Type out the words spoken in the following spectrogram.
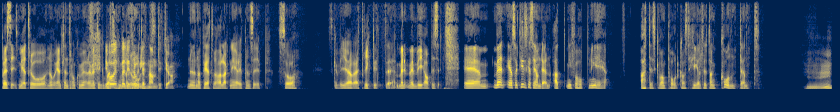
Precis, men jag tror nog egentligen inte de kommer göra det. Det var ett väldigt roligt att namn tyckte jag. Nu när Petra har lagt ner i princip så ska vi göra ett riktigt... eh, Men, men vi, ja precis. Ehm, Men en sak till ska jag säga om den, att min förhoppning är att det ska vara en podcast helt utan content. Mm.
